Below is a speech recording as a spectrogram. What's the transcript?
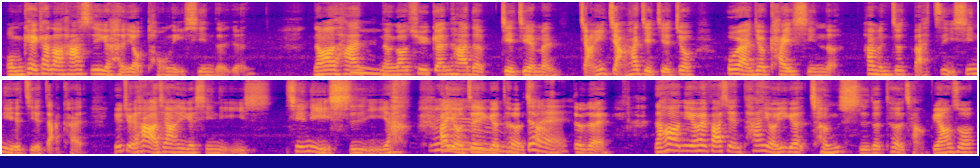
我们可以看到他是一个很有同理心的人。然后他能够去跟他的姐姐们讲一讲，嗯、他姐姐就忽然就开心了，他们就把自己心里的结打开，你就觉得他好像一个心理医师、心理师一样，他有这一个特长，嗯、对，对不对？然后你也会发现他有一个诚实的特长，比方说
